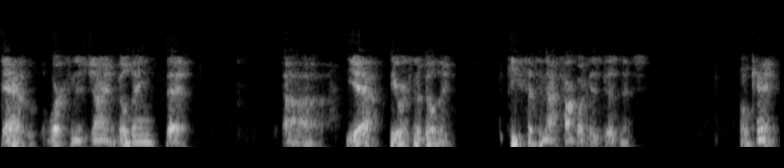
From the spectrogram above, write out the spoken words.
dad works in this giant building that. Uh, yeah, he works in a building. He said to not talk about his business. Okay.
